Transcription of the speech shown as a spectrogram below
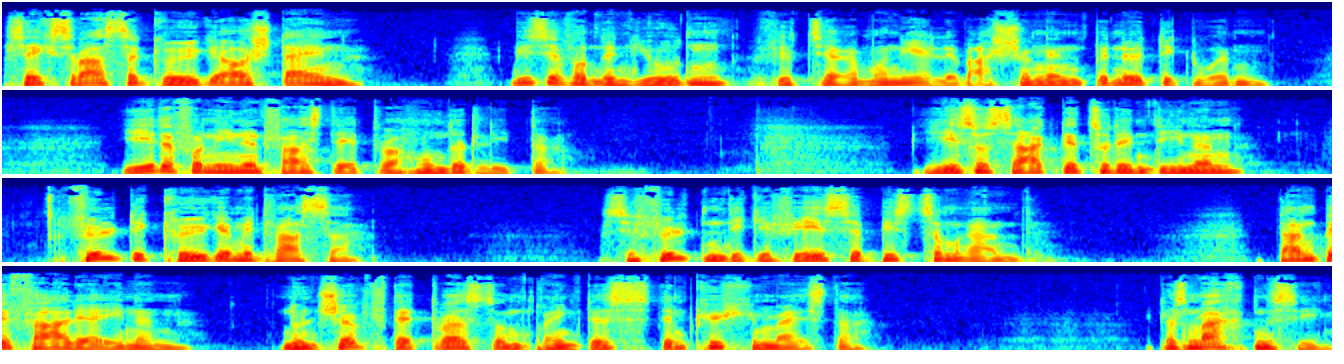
sechs Wasserkrüge aus Stein, wie sie von den Juden für zeremonielle Waschungen benötigt wurden. Jeder von ihnen fasste etwa hundert Liter. Jesus sagte zu den Dienern, Füllt die Krüge mit Wasser. Sie füllten die Gefäße bis zum Rand. Dann befahl er ihnen, nun schöpft etwas und bringt es dem Küchenmeister. Das machten sie.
